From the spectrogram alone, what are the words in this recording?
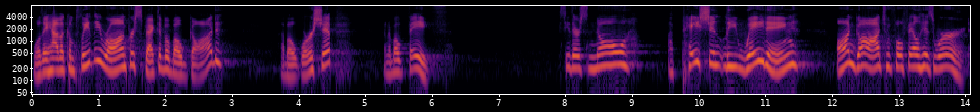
Well, they have a completely wrong perspective about God about worship, and about faith. See, there's no patiently waiting on God to fulfill His word,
